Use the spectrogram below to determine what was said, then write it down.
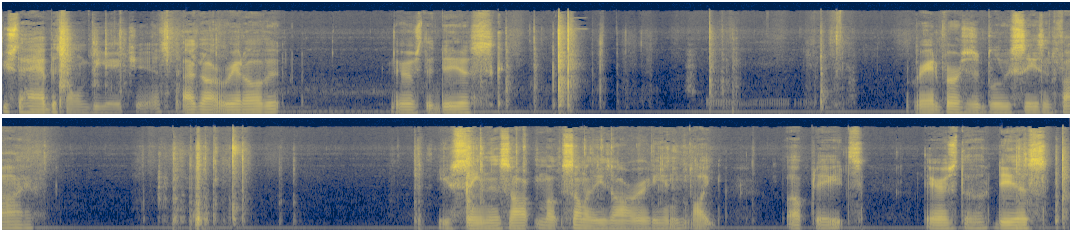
Used to have this on VHS, but I got rid of it. There's the disc. Red versus Blue Season 5. You've seen this, some of these already in like updates. There's the disc.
